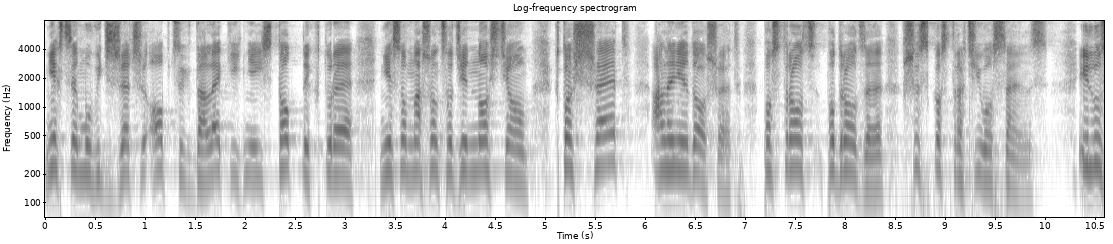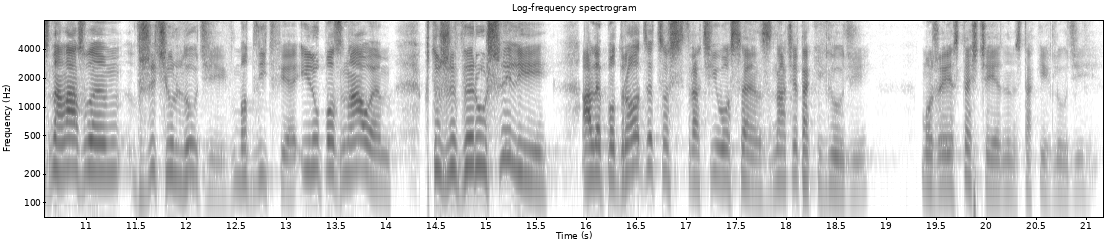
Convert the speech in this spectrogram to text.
Nie chce mówić rzeczy obcych, dalekich, nieistotnych, które nie są naszą codziennością. Ktoś szedł, ale nie doszedł. Po, stro- po drodze wszystko straciło sens. Ilu znalazłem w życiu ludzi, w modlitwie, ilu poznałem, którzy wyruszyli, ale po drodze coś straciło sens. Znacie takich ludzi? Może jesteście jednym z takich ludzi.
